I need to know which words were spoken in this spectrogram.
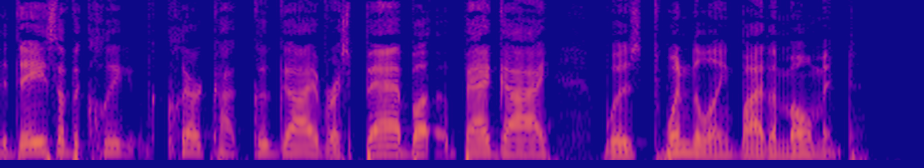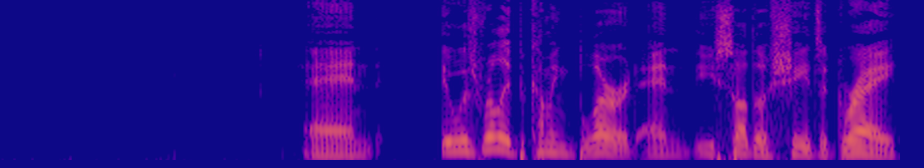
The days of the clear cut good guy versus bad bad guy was dwindling by the moment. And it was really becoming blurred, and you saw those shades of gray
